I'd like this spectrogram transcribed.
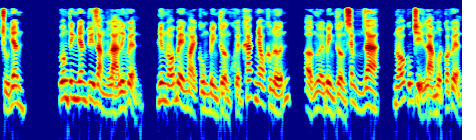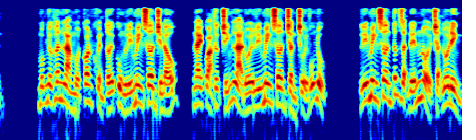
chủ nhân. Vương Tinh Nhân tuy rằng là linh quyển, nhưng nó bề ngoài cùng bình thường quyển khác nhau không lớn, ở người bình thường xem ra, nó cũng chỉ là một con quyển. Một Nhược Hân làm một con quyển tới cùng Lý Minh Sơn chiến đấu, nay quả thực chính là đối Lý Minh Sơn trần trụi vũ đục. Lý Minh Sơn tức giận đến nổi trận lôi đình,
